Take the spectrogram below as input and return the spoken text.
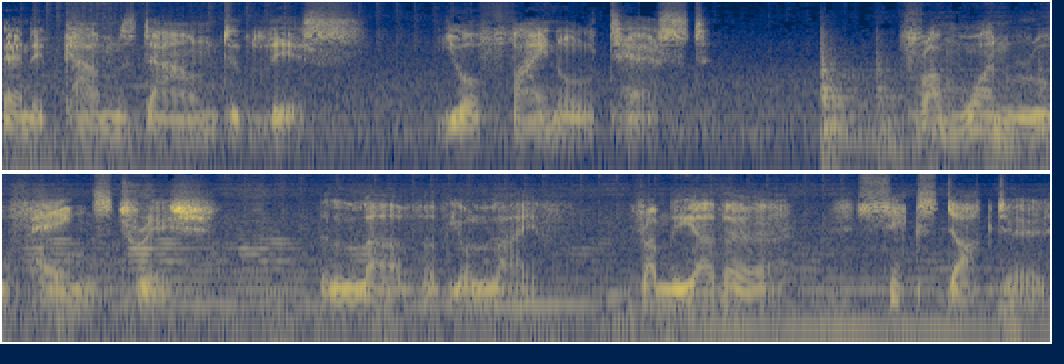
And it comes down to this your final test. From one roof hangs Trish, the love of your life. From the other, six doctors.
